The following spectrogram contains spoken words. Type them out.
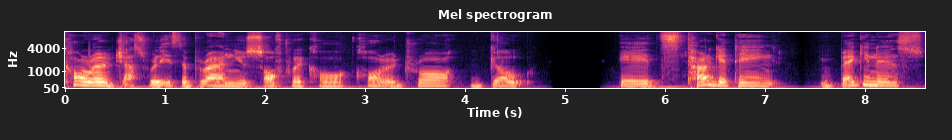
Corel just released a brand new software called CorelDRAW Go. It's targeting beginners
